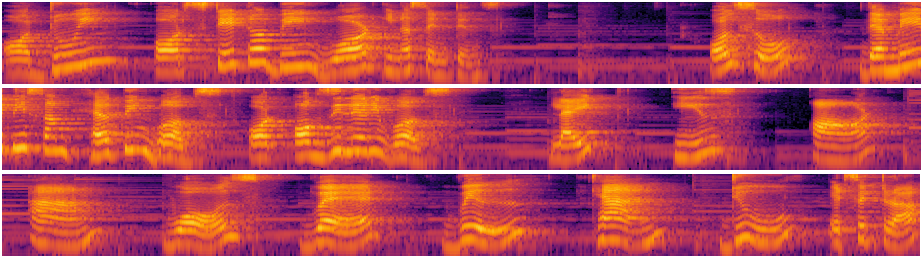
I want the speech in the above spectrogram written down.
or doing or state of being word in a sentence. Also, there may be some helping verbs or auxiliary verbs like is, are, am, was, were, will, can, do, etc.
